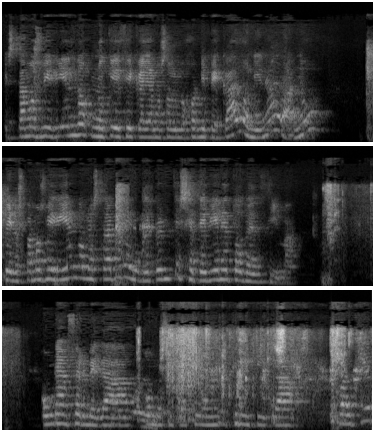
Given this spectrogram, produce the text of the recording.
Estamos viviendo, no quiere decir que hayamos a lo mejor ni pecado ni nada, ¿no? Pero estamos viviendo nuestra vida y de repente se te viene todo encima. Una enfermedad, una situación crítica, cualquier,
